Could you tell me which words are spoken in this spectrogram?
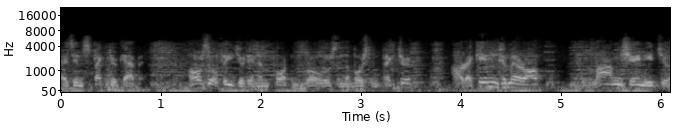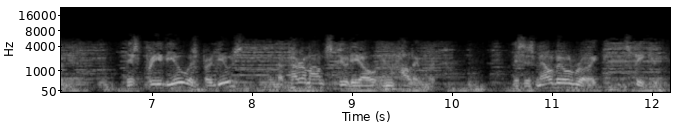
as Inspector Cabot. Also featured in important roles in the motion picture are Akim Tamiroff and Lon Chaney Jr. This preview was produced in the Paramount Studio in Hollywood. This is Melville Ruick speaking.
